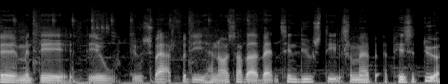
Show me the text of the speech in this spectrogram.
Øh, men det, det, er jo, det er jo svært, fordi han også har været vant til en livsstil, som er, er pisse dyr.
